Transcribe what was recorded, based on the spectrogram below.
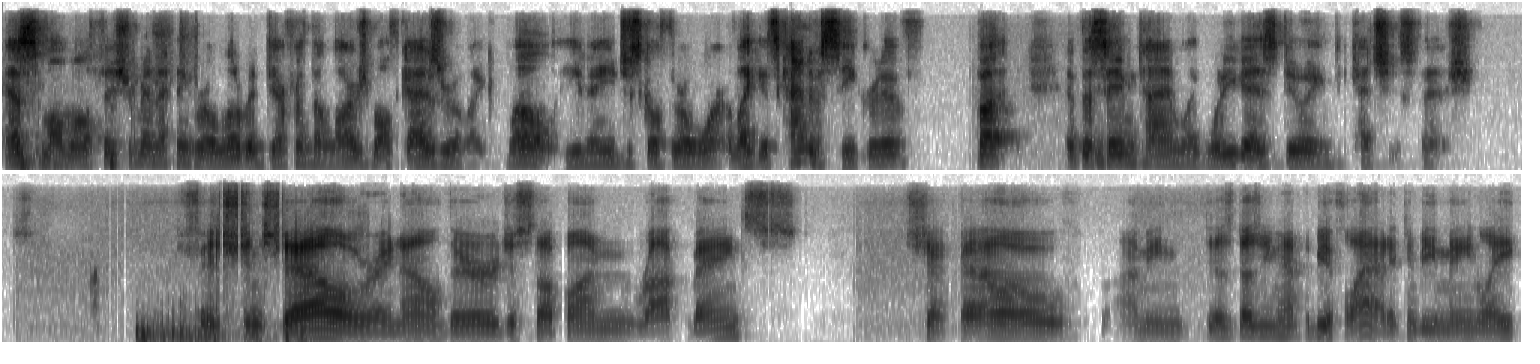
as smallmouth fishermen, I think we're a little bit different than largemouth guys who are like, well, you know, you just go through a worm. Like it's kind of secretive, but at the same time, like, what are you guys doing to catch these fish? Fishing shallow right now. They're just up on rock banks, shallow. I mean, this doesn't even have to be a flat. It can be main lake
